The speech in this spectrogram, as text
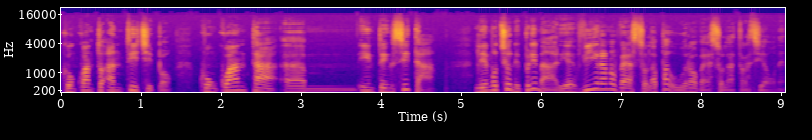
con quanto anticipo, con quanta um, intensità le emozioni primarie virano verso la paura o verso l'attrazione.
